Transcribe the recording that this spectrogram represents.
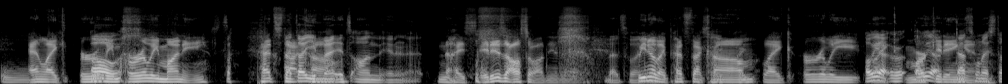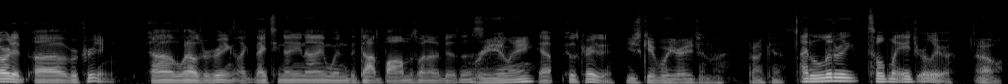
and like early Oh. early money. Pets.com. I thought you meant it's on the internet. nice. It is also on the internet. That's funny. But you know, like Pets.com, like early oh yeah, like, er- oh, yeah. marketing. That's when I started uh, recruiting. Um, when I was recruiting, like 1999, when the dot bombs went out of business. Really? Yep, it was crazy. You just gave away your age in the podcast? I literally told my age earlier. Oh,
